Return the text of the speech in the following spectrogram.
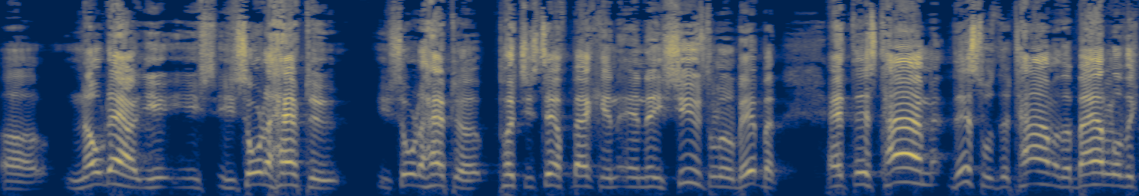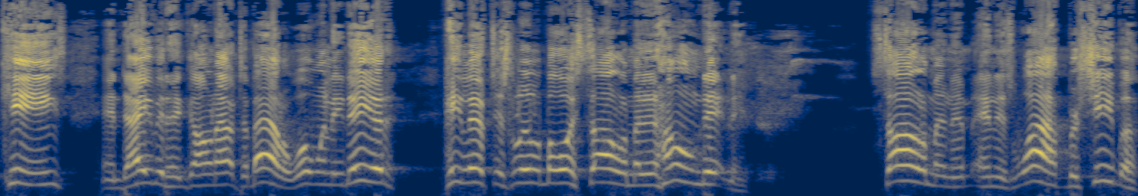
uh, no doubt you, you you sort of have to you sort of have to put yourself back in, in these shoes a little bit, but at this time, this was the time of the battle of the kings, and David had gone out to battle. Well, when he did, he left his little boy Solomon at home, didn't he? Solomon and his wife Bathsheba,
